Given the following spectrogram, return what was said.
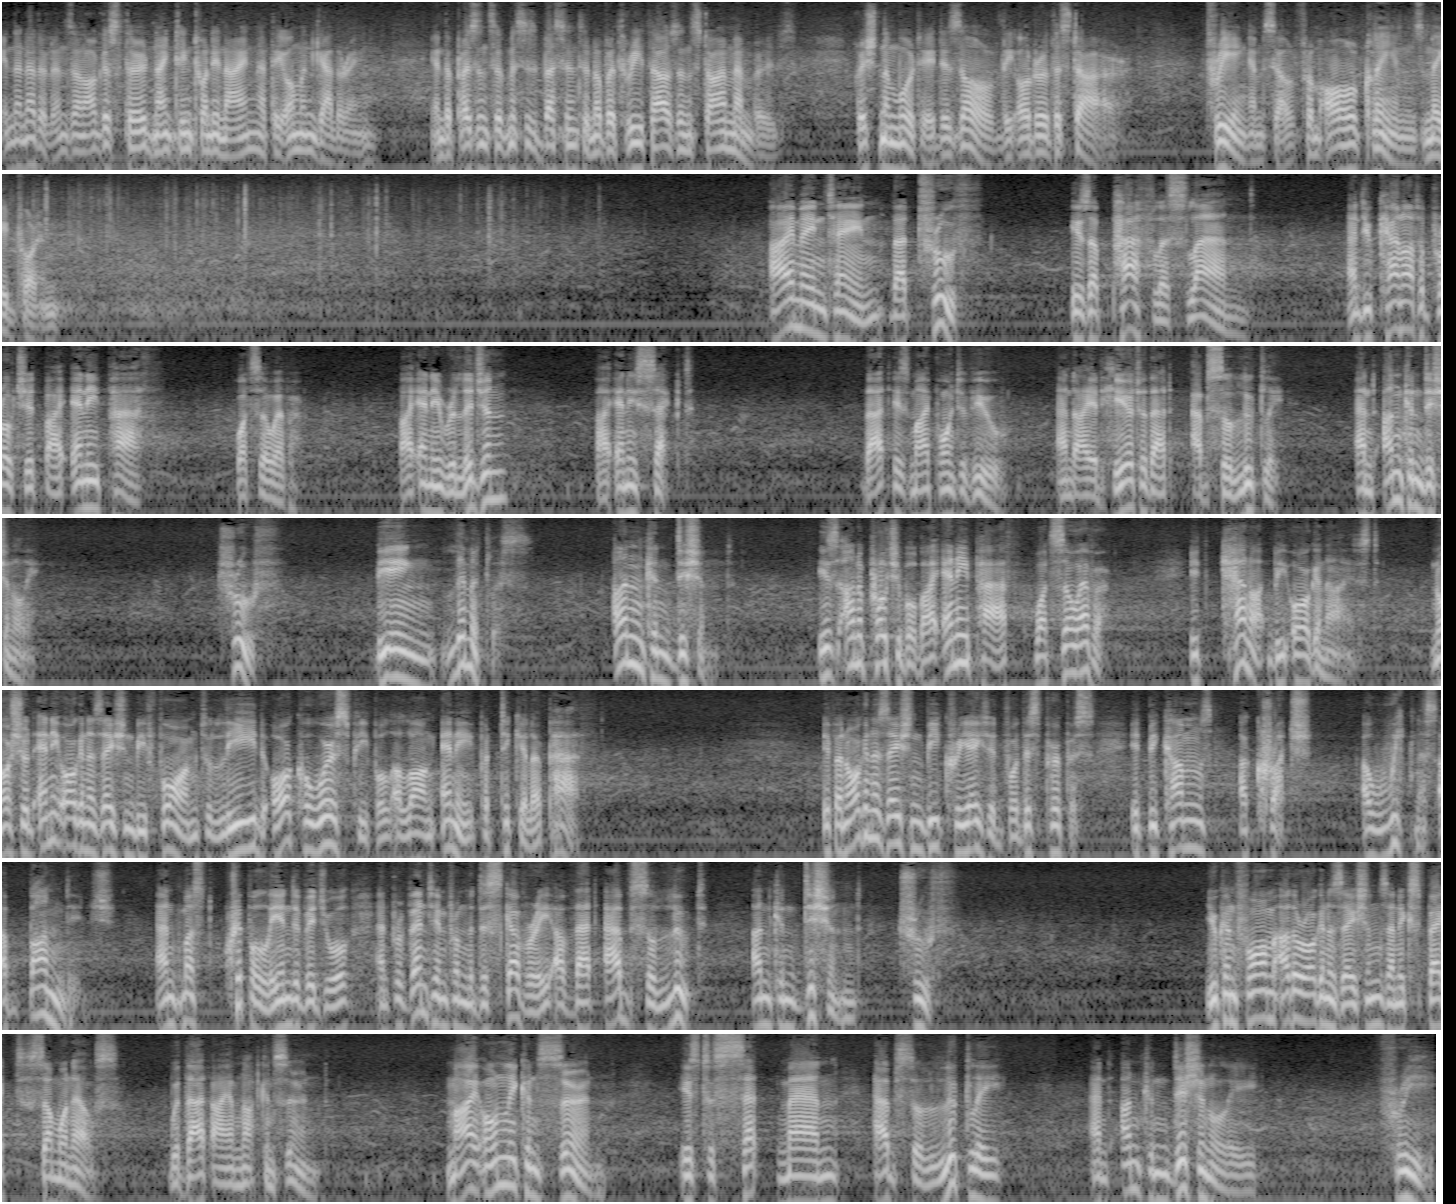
In the Netherlands on August 3rd, 1929, at the Ommen Gathering, in the presence of Mrs. Besant and over 3,000 Star members, Krishnamurti dissolved the Order of the Star, freeing himself from all claims made for him. I maintain that truth is a pathless land, and you cannot approach it by any path whatsoever, by any religion, by any sect. That is my point of view, and I adhere to that absolutely and unconditionally. Truth, being limitless, unconditioned, is unapproachable by any path whatsoever. It cannot be organized, nor should any organization be formed to lead or coerce people along any particular path. If an organization be created for this purpose, it becomes a crutch, a weakness, a bondage, and must cripple the individual and prevent him from the discovery of that absolute, unconditioned truth. You can form other organizations and expect someone else. With that, I am not concerned. My only concern is to set man absolutely and unconditionally free.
